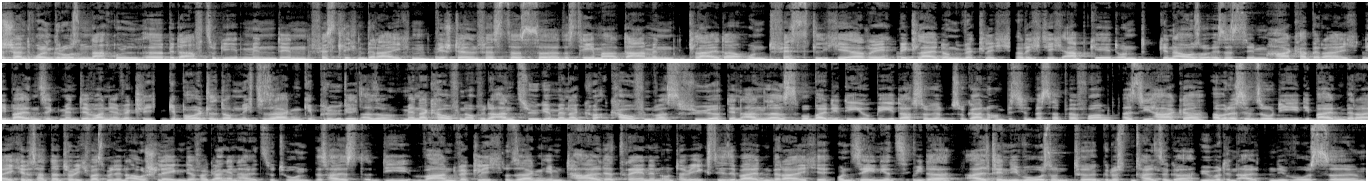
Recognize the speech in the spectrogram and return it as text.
Es scheint wohl einen großen Nachholbedarf zu geben in den festlichen Bereichen. Wir stellen fest, dass äh, das Thema Damenkleider und festlichere Bekleidung wirklich richtig abgeht und genauso ist es im HK-Bereich. Die beiden Segmente waren ja wirklich gebeutelt, um nicht zu sagen geprügelt. Also Männer kaufen auch wieder Anzüge, Männer kaufen was für den Anlass, wobei die DOB da sogar, sogar noch ein bisschen besser performt als die HK. Aber das sind so die, die beiden Bereiche. Das hat natürlich was mit den Ausschlägen der Vergangenheit zu tun. Das heißt, die waren wirklich sozusagen im Tal der Tränen unterwegs, diese beiden Bereiche, und sehen jetzt wieder alte Niveaus und äh, größtenteils sogar über den alten Niveaus. Äh,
